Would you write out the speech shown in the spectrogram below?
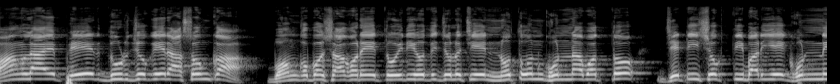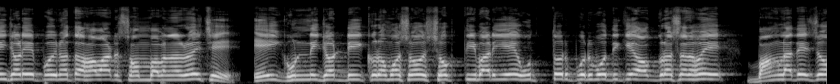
বাংলায় ফের দুর্যোগের আশঙ্কা। বঙ্গোপসাগরে তৈরি হতে চলেছে নতুন ঘূর্ণাবর্ত, যেটি শক্তি বাড়িয়ে ঘূর্ণিঝড়ে পরিণত হওয়ার সম্ভাবনা রয়েছে। এই ঘূর্ণিঝড়টি ক্রমশ শক্তি বাড়িয়ে উত্তর পূর্ব দিকে অগ্রসর হয়ে বাংলাদেশ ও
